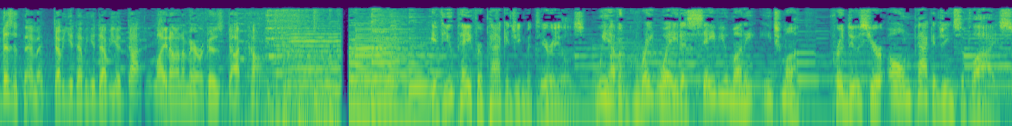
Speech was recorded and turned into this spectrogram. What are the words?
visit them at www.liteonamericas.com. If you pay for packaging materials, we have a great way to save you money each month. Produce your own packaging supplies.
